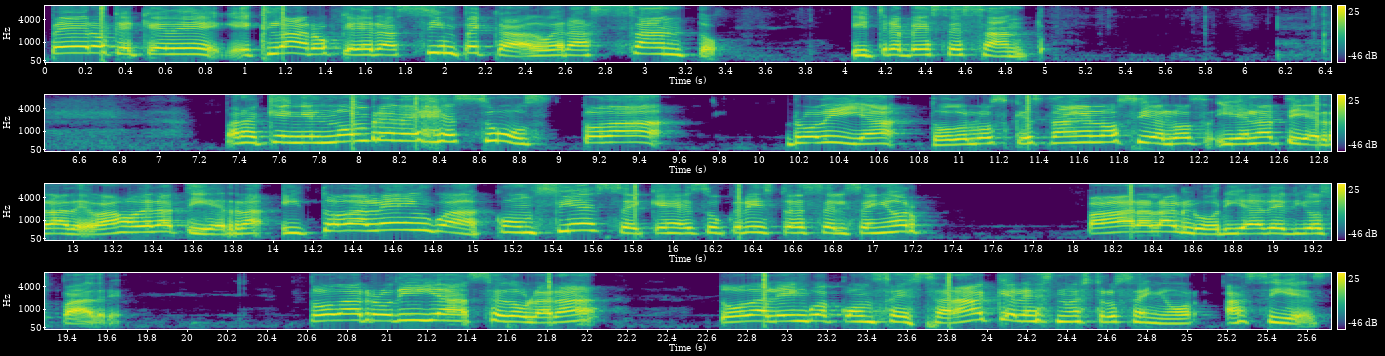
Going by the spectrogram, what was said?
Pero que quede claro que era sin pecado, era santo y tres veces santo para que en el nombre de Jesús toda rodilla, todos los que están en los cielos y en la tierra, debajo de la tierra, y toda lengua confiese que Jesucristo es el Señor para la gloria de Dios Padre. Toda rodilla se doblará, toda lengua confesará que Él es nuestro Señor. Así es.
